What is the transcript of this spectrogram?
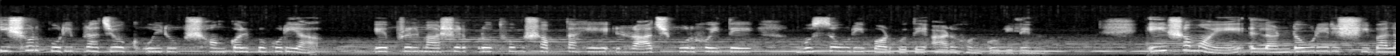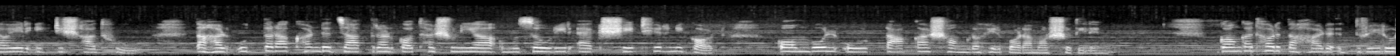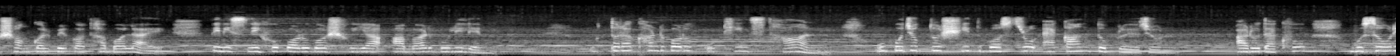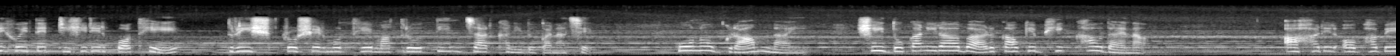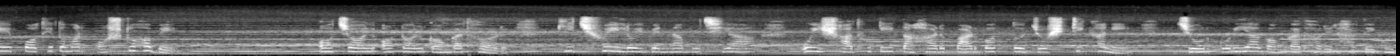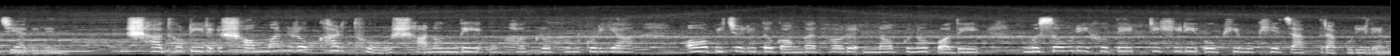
কিশোর পরিব্রাজক ঐরূপ সংকল্প করিয়া এপ্রিল মাসের প্রথম সপ্তাহে রাজপুর হইতে মুসৌরি পর্বতে আরোহণ করিলেন। এই সময়ে লন্ডৌরের শিবালয়ের একটি সাধু তাহার উত্তরাখণ্ড যাত্রার কথা শুনিয়া মুসৌরির এক শেঠের নিকট কম্বল ও টাকা সংগ্রহের পরামর্শ দিলেন। গঙ্গাধর তাহার দৃঢ় সংকল্পের কথা বলায়, তিনি স্নেহ পরবশ হইয়া আবার বলিলেন, উত্তরাখণ্ড বড় কঠিন স্থান, উপযুক্ত শীত বস্ত্র একান্ত প্রয়োজন। আরও দেখো, মুসৌরি হইতে টিহিরির পথে ত্রিশ ক্রোশের মধ্যে মাত্র তিন চারখানি দোকান আছে। কোনো গ্রাম নাই। সেই দোকানিরা আবার কাউকে ভিক্ষাও দেয় না। আহারের অভাবে পথে তোমার কষ্ট হবে। অচল অটল গঙ্গাধর, কিছুই লইবেন না বুঝিয়া, ওই সাধুটি তাহার পার্বত্য যষ্টিখানি জোর করিয়া গঙ্গাধরের হাতে গুজিয়া দিলেন। সাধুটির সম্মান রক্ষার্থ সানন্দে উহা গ্রহণ করিয়া অবিচলিত গঙ্গাধর নগ্ন পদে মুসৌরি হতে টিহিরি অভিমুখে যাত্রা করিলেন।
